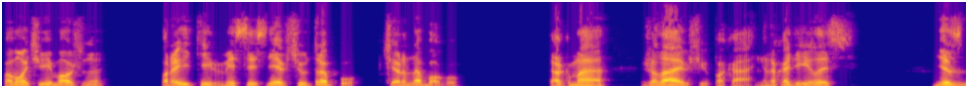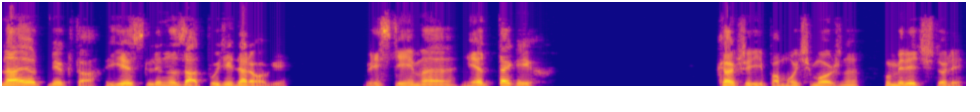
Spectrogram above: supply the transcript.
помочь ей можно — пройти вместе с ней всю тропу к Чернобогу. Так мы желающих пока не находилось. Не знают никто, есть ли назад пути дороги. Вестимо нет таких. Как же ей помочь можно? Умереть, что ли?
